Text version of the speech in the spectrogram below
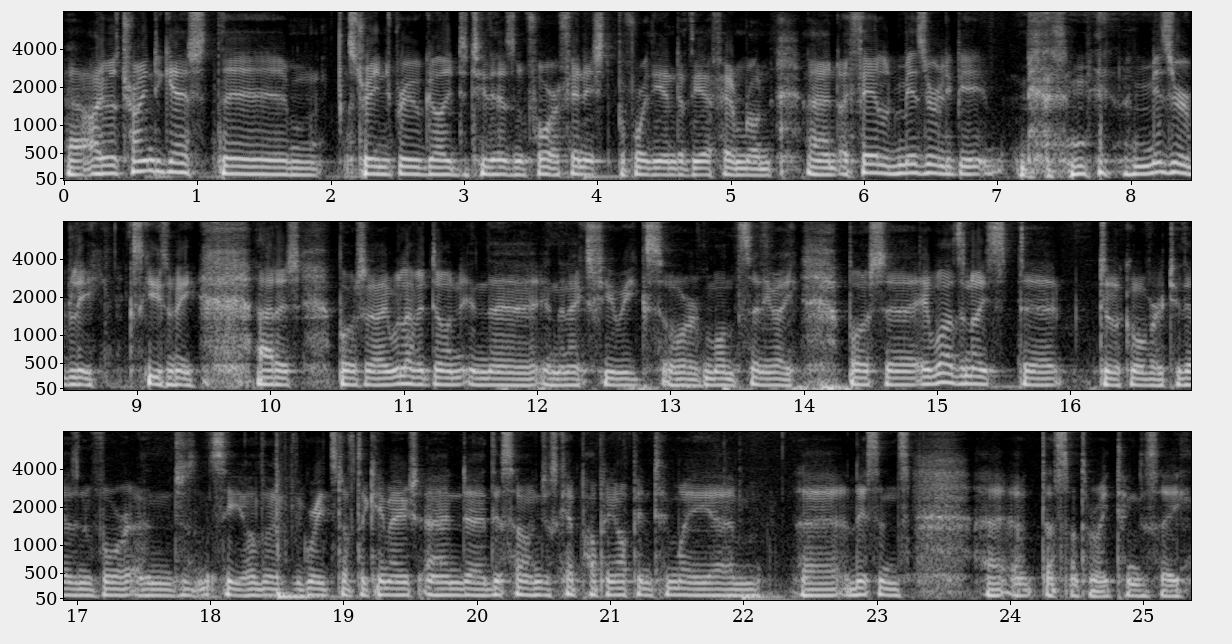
Uh, I was trying to get the um, Strange Brew Guide to 2004 finished before the end of the FM run, and I failed miserably, miserably, excuse me, at it. But I will have it done in the in the next few weeks or months anyway. But uh, it was a nice. Uh, to look over 2004 and see all the, the great stuff that came out and uh, this song just kept popping up into my um, uh, listens uh, uh that's not the right thing to say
